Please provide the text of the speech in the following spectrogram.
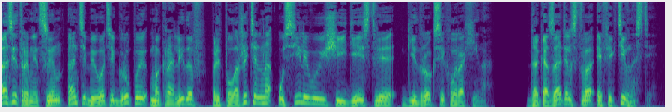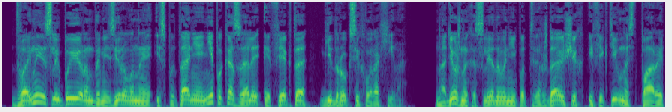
Азитромицин – антибиотик группы макролидов, предположительно усиливающий действие гидроксихлорохина. Доказательства эффективности. Двойные слепые рандомизированные испытания не показали эффекта гидроксихлорохина. Надежных исследований, подтверждающих эффективность пары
